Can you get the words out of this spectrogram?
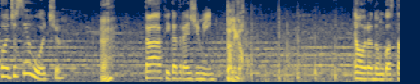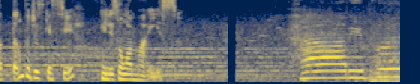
Pode ser útil. É? Tá, fica atrás de mim. Tá legal. A Aura não gosta tanto de esquecer. Eles vão amar isso. Happy birthday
